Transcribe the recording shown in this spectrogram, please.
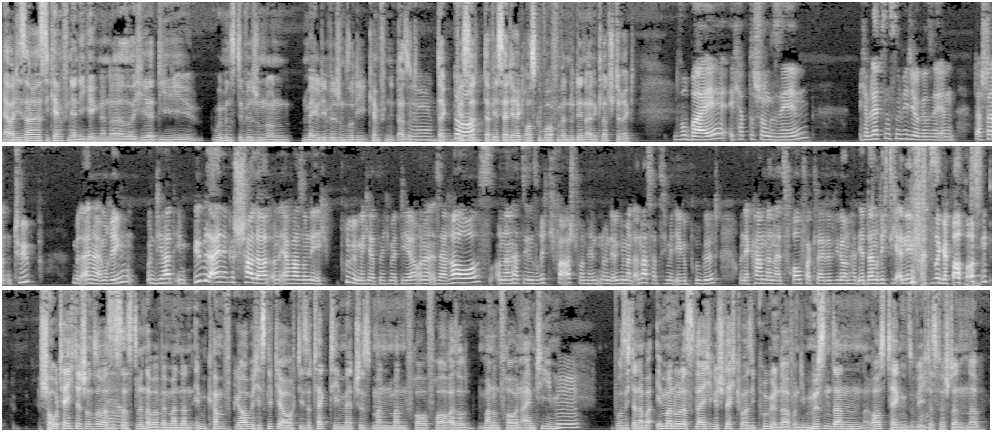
Ja, aber die Sache ist, die kämpfen ja nie gegeneinander. Also hier die Women's Division und Male Division, so die kämpfen, also Nee. da, wirst ja, da wirst du ja direkt rausgeworfen, wenn du den eine klatscht direkt. Wobei, ich habe das schon gesehen. Ich habe letztens ein Video gesehen. Da stand ein Typ mit einer im Ring und die hat ihm übel eine geschallert und er war so, nee, ich prügel mich jetzt nicht mit dir. Und dann ist er raus und dann hat sie ihn so richtig verarscht von hinten und irgendjemand anders hat sich mit ihr geprügelt und er kam dann als Frau verkleidet wieder und hat ihr dann richtig in die Fresse gehauen. showtechnisch und sowas Ja. ist das drin, aber wenn man dann im Kampf, glaube ich, es gibt ja auch diese Tag-Team-Matches, Mann, Mann, Frau, Frau, also Mann und Frau in einem Team, Hm. Wo sich dann aber immer nur das gleiche Geschlecht quasi prügeln darf und die müssen dann raustaggen, so wie ich das verstanden habe.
